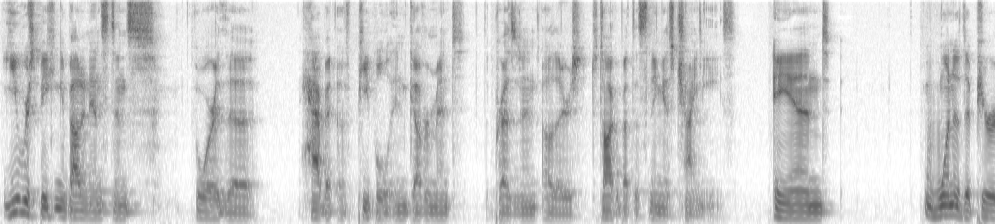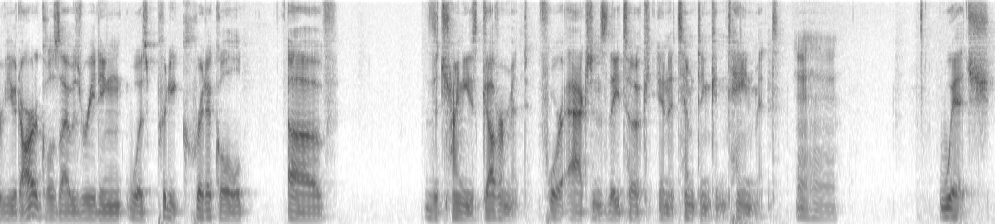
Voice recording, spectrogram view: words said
you were speaking about an instance or the habit of people in government, the president, others, to talk about this thing as Chinese. And one of the peer reviewed articles I was reading was pretty critical of the Chinese government for actions they took in attempting containment, which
